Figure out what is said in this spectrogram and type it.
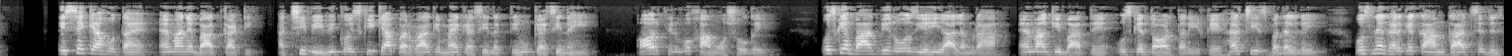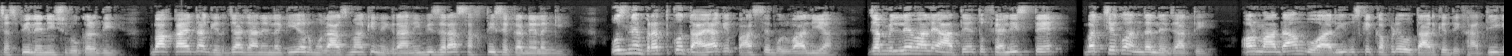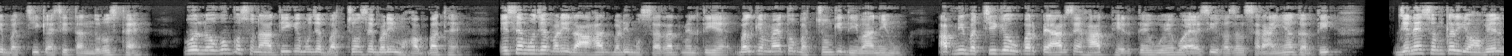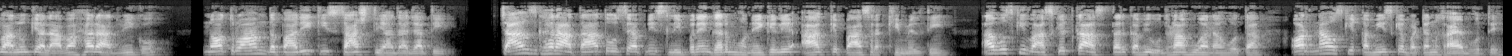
اس سے کیا ہوتا ہے؟ ایما نے بات کاٹی۔ اچھی بیوی کو اس کی کیا پرواہ کہ میں کیسی لگتی ہوں، کیسی نہیں۔ اور پھر وہ خاموش ہو گئی۔ اس کے بعد بھی روز یہی عالم رہا۔ ایما کی باتیں، اس کے طور طریقے، ہر چیز بدل گئی۔ اس نے گھر کے کام کاج سے دلچسپی لینی شروع کر دی۔ باقاعدہ گرجا جانے لگی اور ملازمہ کی نگرانی بھی ذرا سختی سے کرنے لگی۔ اس نے برت کو دایا کے پاس سے بلوا لیا۔ جب ملنے والے آتے تو فیلستے بچے کو اندر لے جاتی اور مادام بواری اس کے کپڑے اتار کے دکھاتی کہ بچی کیسی تندرست ہے۔ وہ لوگوں کو سناتی کہ مجھے بچوں سے بڑی محبت ہے۔ اس سے مجھے بڑی راحت، بڑی مسرت ملتی ہے، بلکہ میں تو بچوں کی دیوانی ہوں۔ اپنی بچی کے اوپر پیار سے ہاتھ پھیرتے ہوئے وہ ایسی غزل سرائیاں کرتی، جنہیں سن کر یوویل والوں کے علاوہ ہر آدمی کو نوتروام دپاری کی ساشت یاد آ جاتی۔ چارلز گھر آتا تو اسے اپنی سلیپریں گرم ہونے کے لیے آگ کے پاس رکھی ملتی۔ اب اس کی واسکٹ کا استر کبھی ادھڑا ہوا نہ ہوتا اور نہ اس کی قمیض کے بٹن غائب ہوتے۔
